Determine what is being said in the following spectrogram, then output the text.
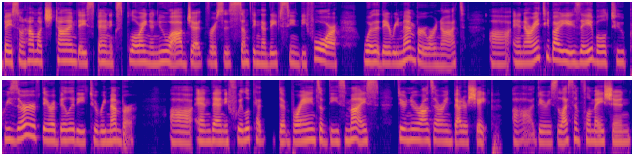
based on how much time they spend exploring a new object versus something that they've seen before, whether they remember or not. Uh, and our antibody is able to preserve their ability to remember. Uh, and then if we look at the brains of these mice, their neurons are in better shape. Uh, there is less inflammation,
